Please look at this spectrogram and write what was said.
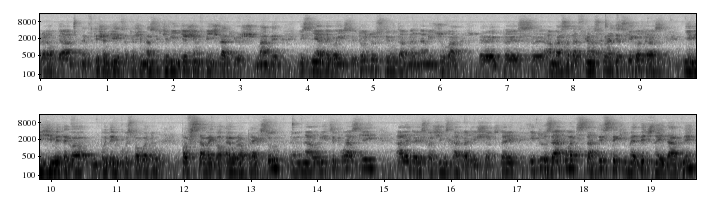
prawda, w 1918, 95 lat już mamy istnienia tego instytutu, z tyłu tam nad nami czuwa, e, to jest ambasada Związku Radzieckiego, teraz nie widzimy tego budynku z powodu powstałego Europlexu e, na ulicy Pułaskiej, ale to jest Chocimska 24 i tu zakład statystyki medycznej dawny,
